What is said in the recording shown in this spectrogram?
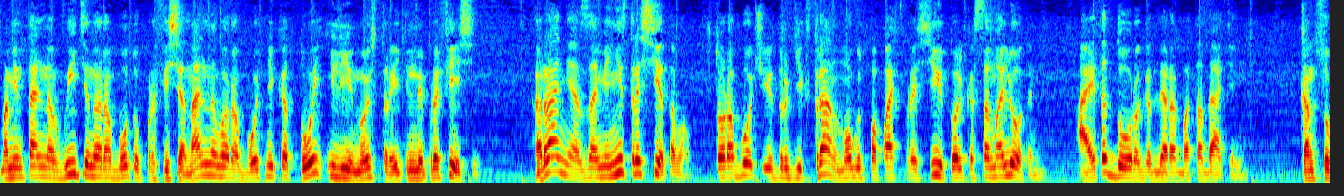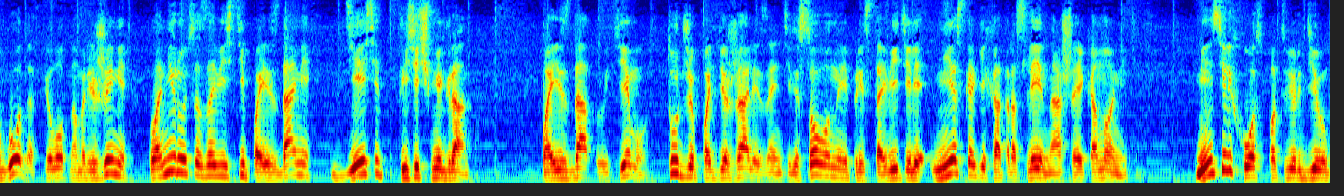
моментально выйти на работу профессионального работника той или иной строительной профессии. Ранее замминистра сетовал, что рабочие из других стран могут попасть в Россию только самолетами, а это дорого для работодателей. К концу года в пилотном режиме планируется завести поездами 10 тысяч мигрантов. Поездатую тему тут же поддержали заинтересованные представители нескольких отраслей нашей экономики. Минсельхоз подтвердил,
